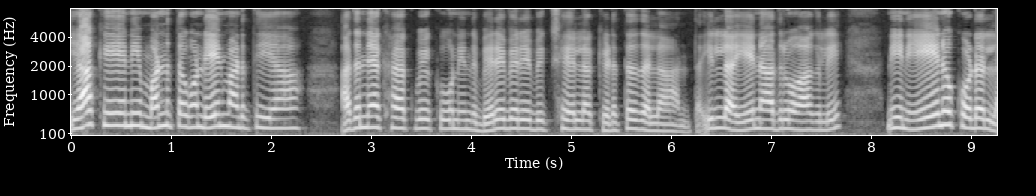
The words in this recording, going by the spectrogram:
ಯಾಕೆ? ನೀ ಮಣ್ಣು ತಗೊಂಡು ಏನು ಮಾಡ್ತೀಯಾ? ಅದನ್ನ ಯಾಕೆ ಹಾಕಬೇಕು? ನಿಂದು ಬೇರೆ ಬೇರೆ ಭಿಕ್ಷೆ ಎಲ್ಲ ಕೆಡ್ತದಲ್ಲ ಅಂತ. ಇಲ್ಲ, ಏನಾದರೂ ಆಗಲಿ, ನೀನೇನೂ ಕೊಡಲ್ಲ,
